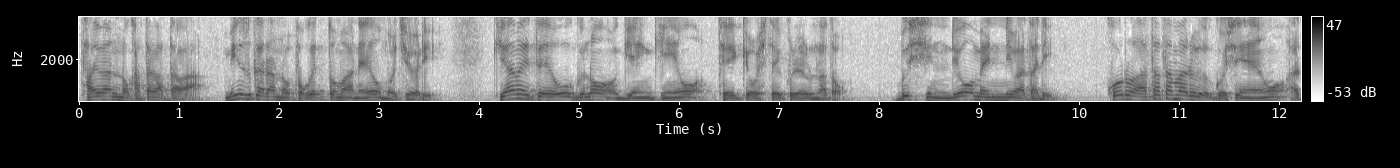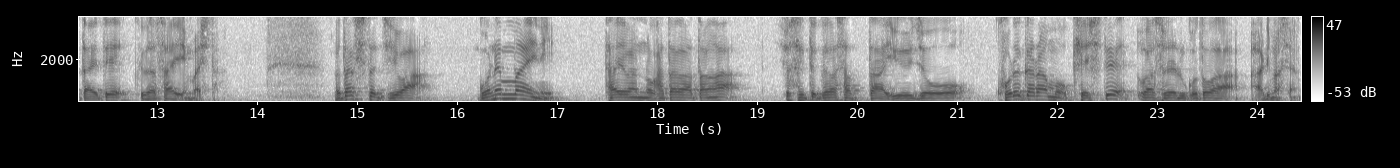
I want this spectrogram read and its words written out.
台湾の方々は自らのポケットマネーを持ち寄り極めて多くの現金を提供してくれるなど物心両面にわたり心温まるご支援を与えてくださいました。私たちは5年前に台湾の方々が寄せてくださった友情をこれからも決して忘れることはありません。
